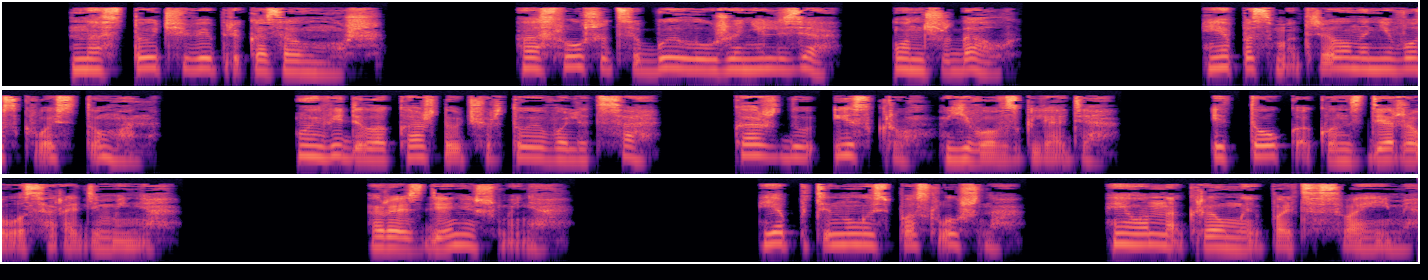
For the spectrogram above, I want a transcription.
— настойчивее приказал муж. А слушаться было уже нельзя, он ждал. Я посмотрела на него сквозь туман. Увидела каждую черту его лица, каждую искру в его взгляде и то, как он сдерживался ради меня. «Разденешь меня?» Я потянулась послушно, и он накрыл мои пальцы своими.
